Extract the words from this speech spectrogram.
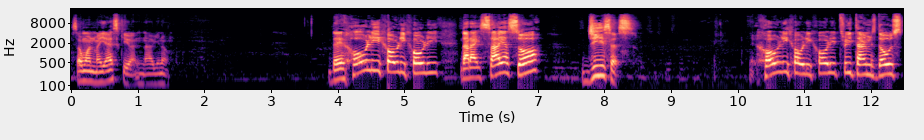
Someone may ask you, and now you know. The holy, holy, holy that Isaiah saw, Jesus. Holy, holy, holy, three times those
